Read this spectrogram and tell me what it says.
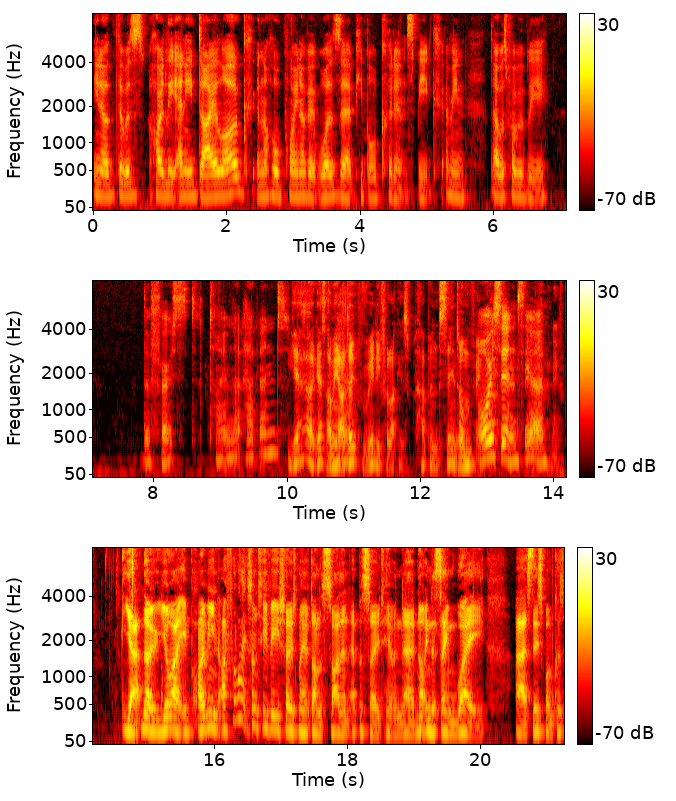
you know there was hardly any dialogue and the whole point of it was that people couldn't speak. I mean, that was probably the first time that happened yeah, I guess. I mean, I don't really feel like it's happened since. Or that- since, yeah. Yeah, no, you're right. It- I mean, I feel like some TV shows may have done a silent episode here and there, not in the same way as this one, because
